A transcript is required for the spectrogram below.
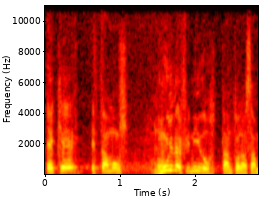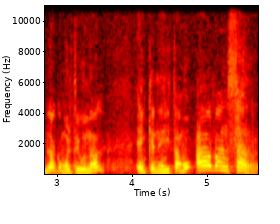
es que estamos muy definidos, tanto la Asamblea como el Tribunal, en que necesitamos avanzar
